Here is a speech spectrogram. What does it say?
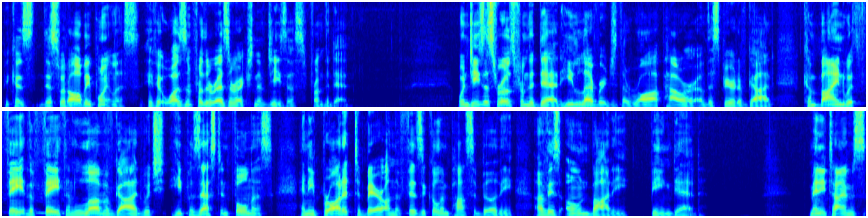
because this would all be pointless if it wasn't for the resurrection of Jesus from the dead. When Jesus rose from the dead, he leveraged the raw power of the Spirit of God, combined with faith, the faith and love of God which he possessed in fullness, and he brought it to bear on the physical impossibility of his own body being dead. Many times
